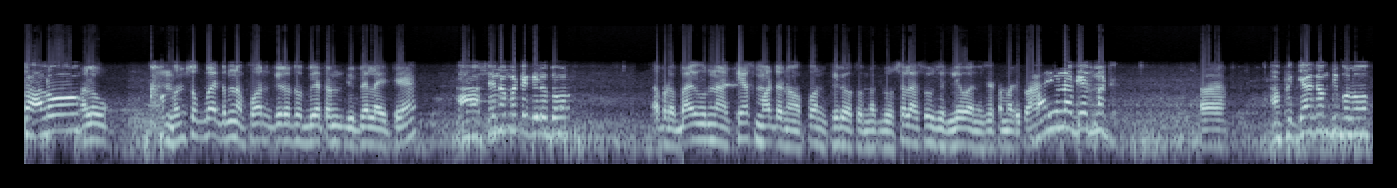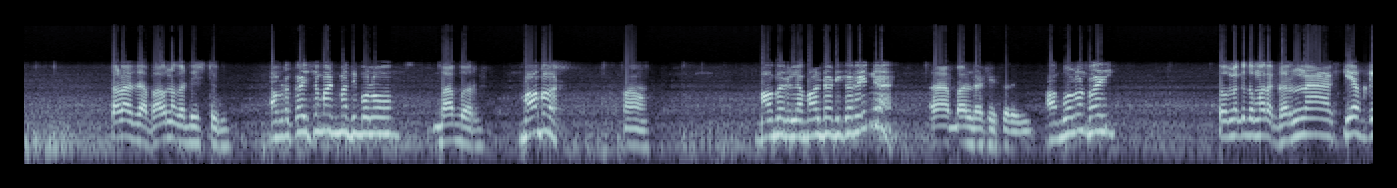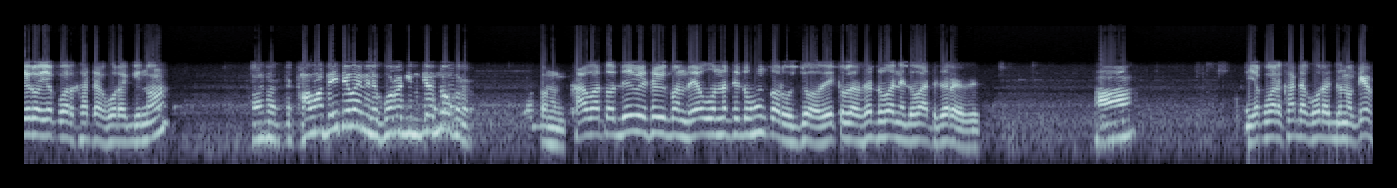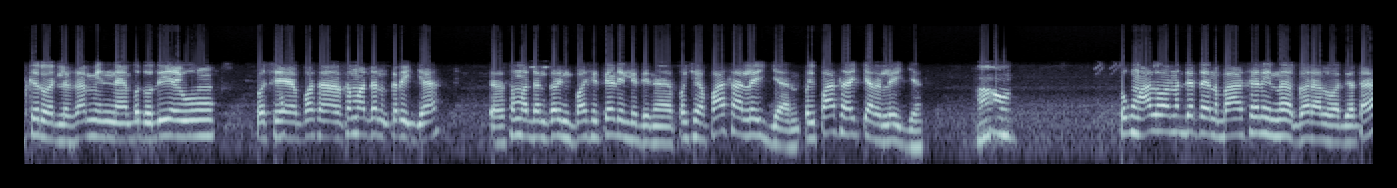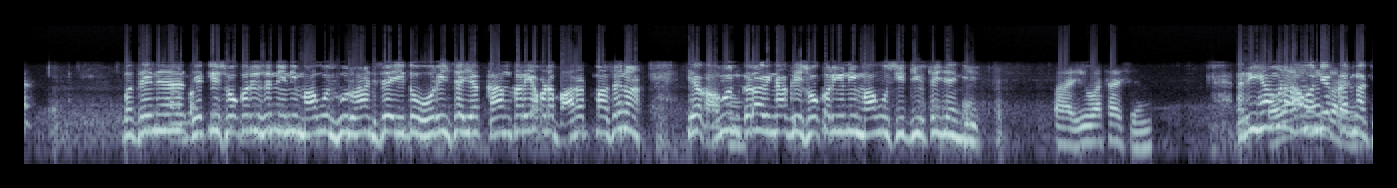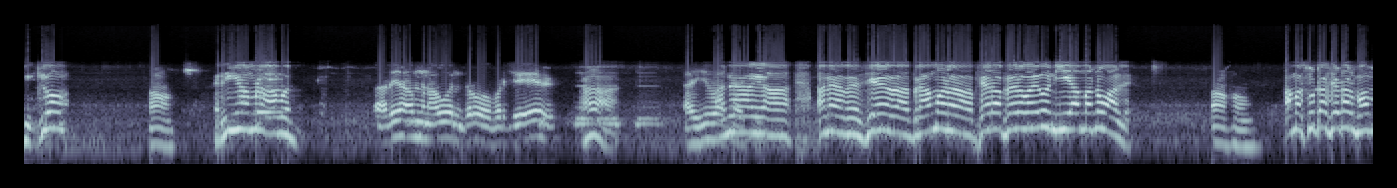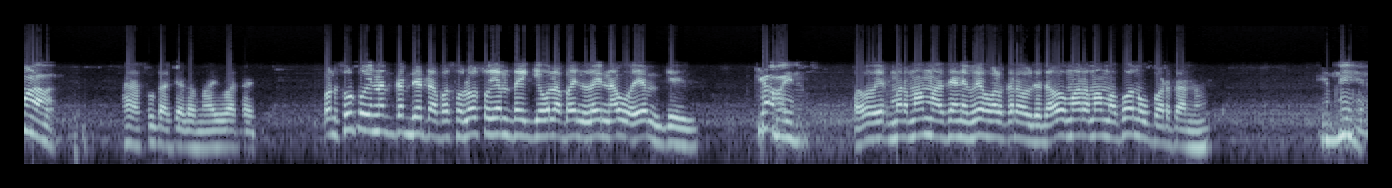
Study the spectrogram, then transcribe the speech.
હાલો. Hello. Mansukhbhai તમને phone કર્યો તો બે ત્રણ દી પહેલા છે. હા શેના માટે કર્યો તો? આપણે બાયુના કેસ માટેનો ફોન કર્યો હતો. મેં કીધું સલાહ સૂચિત લેવાની છે તમારી પાસે. બાયુના કેસ માટે? હા. આપણે ક્યાં ગામથી બોલો? તળાજા ભાવનગર ડિસ્ટ્રિક્ટ આપણે કઈ સમાજમાંથી બોલો? બાબર. બાબર? હા. બાબર એટલે બાલદાટી કરે ને? હા બાલદાટી કરે હા બોલો ને ભાઈ. તો મેં કીધું મારા ઘરના કેસ કર્યો એકવાર ખાતા ખોરાકીનો. ખાવા દઈ દેવાય ને એટલે ખોરાકી ન કરે. પણ ખાવા તો દેવી છે પણ રહેવું નથી તો શું કરું જો એકલા સધવાની તો વાત કરે છે. હા. એકવાર ખાધા ખોરાક નો કેસ કર્યો એટલે જામીન ને બધું દઈ આવ્યું. પછી પાછા સમાધાન કરી ગયા. સમાધાન કરીને પાછી તેડી લીધી ને પછી પાછા લઈ ગયા ને પછી પાછા અત્યારે લઈ ગયા. હા. ટૂંકમાં હાલવા ન દેતા અને બહાર છે ન ઘર હાલવા દેતા. બધાને જેટલી છોકરીઓ છે ને એની માવું હુરહાંડ છે એ તો હોરી છે. એક કામ કરી આપણે ભારતમાં છે ને એક હવન કરાવી નાખી છોકરીઓની માવું સીધી થઈ જાય ને હા એ વાત છે. રિહામણા હવે હવન એક કરે? નાખી કયો હા. રિહામણા હવન. અરે હમણાં હવન કરવો પડશે. હા. એ વાત અને અને જે બ્રાહ્મણ ફેરા ફેરવા આવ્યો ને એ આમાં ન હાલે. હા હા. આમાં છૂટા છેડાનું ભમણ આવે. હા છૂટા છેડામાં એ વાત સાચી. પણ છૂટું નથી કરી દેતા? પછી લોસો એમ થઈ ગયો ઓલા ભાઈને લઈને આવો એમ કે. ક્યાં ભાઈ હવે એક મારા મામા છે એને વેવાળ કરાવેલ છે. હવે મારા મામા ફોન ઉપાડતા ને એમ નહીં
